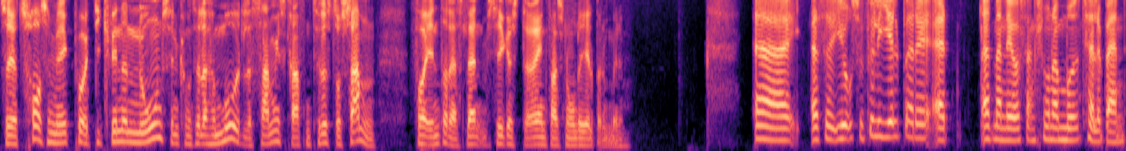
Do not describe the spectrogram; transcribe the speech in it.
Så jeg tror simpelthen ikke på, at de kvinder nogensinde kommer til at have modet eller samlingskraften til at stå sammen for at ændre deres land, hvis ikke der er rent faktisk nogen, der hjælper dem med det. Uh, altså jo, selvfølgelig hjælper det, at, at man laver sanktioner mod Taliban,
